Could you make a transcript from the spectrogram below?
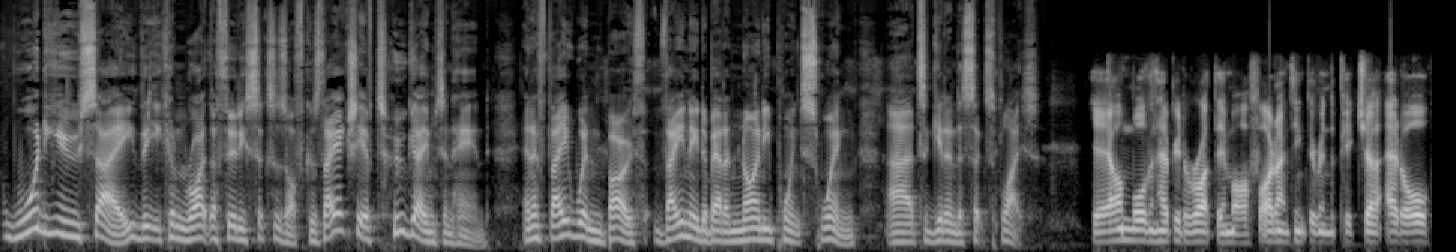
Would you say that you can write the 36ers off? Because they actually have two games in hand. And if they win both, they need about a 90 point swing uh, to get into sixth place yeah, I'm more than happy to write them off. I don't think they're in the picture at all.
